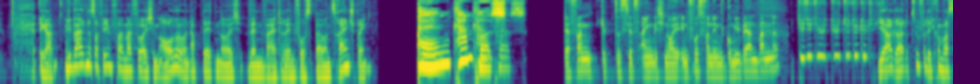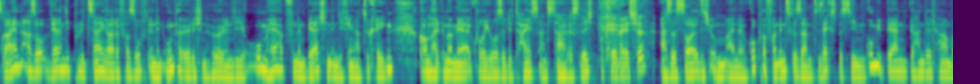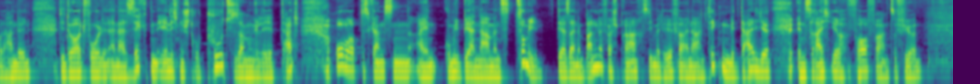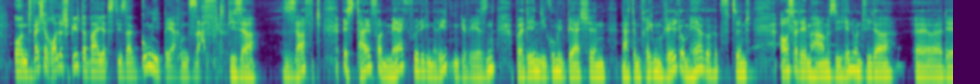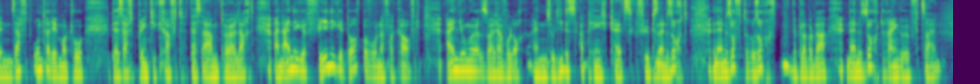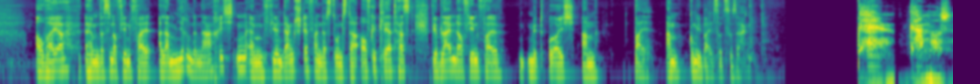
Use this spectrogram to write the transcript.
Egal, wir behalten das auf jeden Fall mal für euch im Auge und updaten euch, wenn weitere Infos bei uns reinspringen. Köln Campus. Stefan, gibt es jetzt eigentlich neue Infos von den Gummibärenbande? Ja, gerade zufällig kommt was rein. Also während die Polizei gerade versucht, in den unterirdischen Höhlen die umherhüpfenden Bärchen in die Finger zu kriegen, kommen halt immer mehr kuriose Details ans Tageslicht. Okay, welche? Also es soll sich um eine Gruppe von insgesamt sechs bis sieben Gummibären gehandelt haben oder handeln, die dort wohl in einer sektenähnlichen Struktur zusammengelebt hat. Oberhaupt des Ganzen ein Gummibär namens Zummi der seine Bande versprach, sie mit Hilfe einer antiken Medaille ins Reich ihrer Vorfahren zu führen. Und welche Rolle spielt dabei jetzt dieser Gummibärensaft? Dieser Saft ist Teil von merkwürdigen Riten gewesen, bei denen die Gummibärchen nach dem Trinken wild umhergehüpft sind. Außerdem haben sie hin und wieder äh, den Saft unter dem Motto Der Saft bringt die Kraft, das Abenteuer lacht an einige wenige Dorfbewohner verkauft. Ein Junge soll da wohl auch ein solides Abhängigkeitsgefühl bis eine Sucht, in eine Sucht, Sucht, blablabla, in eine Sucht reingehüpft sein. Auweia, ähm, das sind auf jeden Fall alarmierende Nachrichten. Ähm, vielen Dank, Stefan, dass du uns da aufgeklärt hast. Wir bleiben da auf jeden Fall mit euch am Ball, am Gummiball sozusagen. Köln Campus.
